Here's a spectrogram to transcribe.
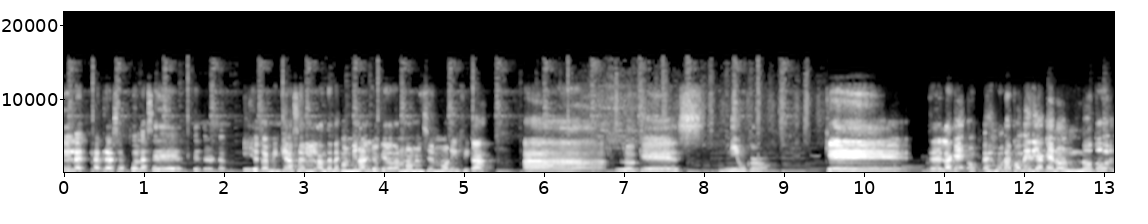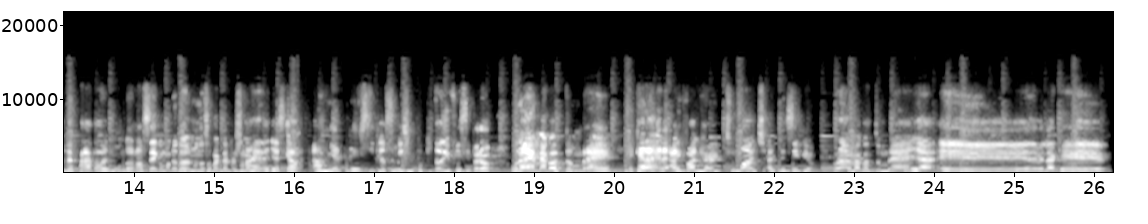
doy la- las gracias por la serie de Daredevil. Y yo también quiero hacer, antes de culminar, yo quiero dar una mención honorífica a lo que es New Girl. Que de verdad que es una comedia que no, no, todo, no es para todo el mundo, no sé, como no todo el mundo soporta el personaje de Jessie. A, a mí al principio se me hizo un poquito difícil, pero una vez me acostumbré, es que la- I found her too much al principio. Una vez me acostumbré a ella, eh, de verdad que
